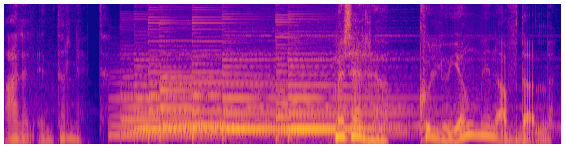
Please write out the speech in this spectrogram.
على الإنترنت. مجرة كل يوم أفضل.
